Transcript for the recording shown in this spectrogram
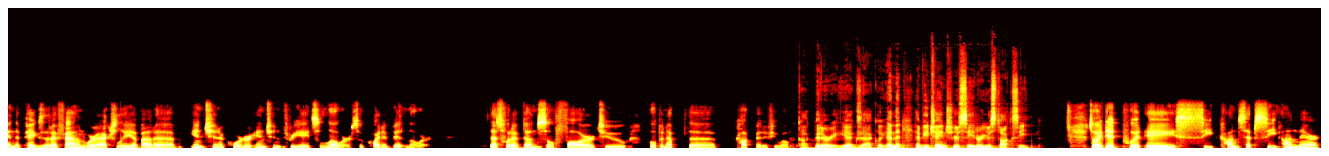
and the pegs that I found were actually about a inch and a quarter, inch and three eighths lower, so quite a bit lower. That's what I've done so far to open up the cockpit, if you will. Cockpit area, yeah, exactly. And then, have you changed your seat or your stock seat? So I did put a seat concept seat on there,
